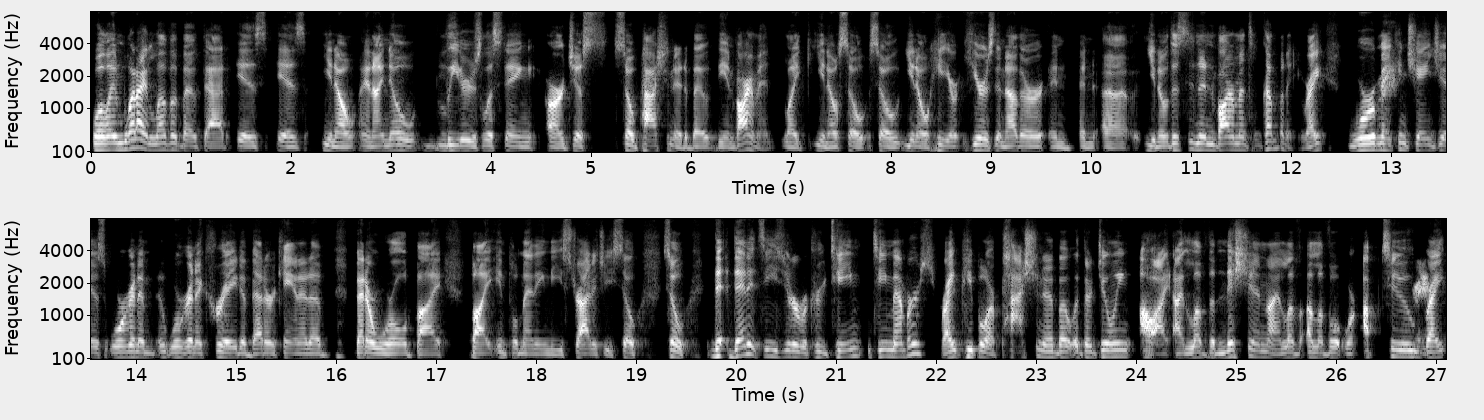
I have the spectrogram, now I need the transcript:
well, and what I love about that is is you know, and I know leaders listening are just so passionate about the environment. Like you know, so so you know, here here's another and and uh, you know, this is an environmental company, right? We're making changes. We're gonna we're gonna create a better Canada, better world by by implementing these strategies. So so th- then it's easier to recruit team team members, right? People are passionate about what they're doing. Oh, I, I love the mission. I love I love what we're up to, right? right?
